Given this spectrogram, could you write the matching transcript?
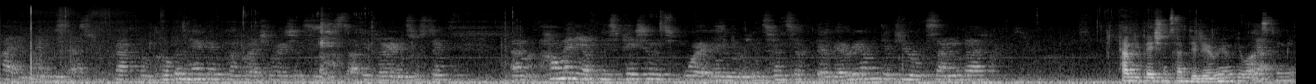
Hi, my name is Astrid Pratt from Congratulations the study, very interesting. Um, how many of these patients were in intensive delirium? Did you examine that? How many patients had delirium, you were yeah. asking me?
